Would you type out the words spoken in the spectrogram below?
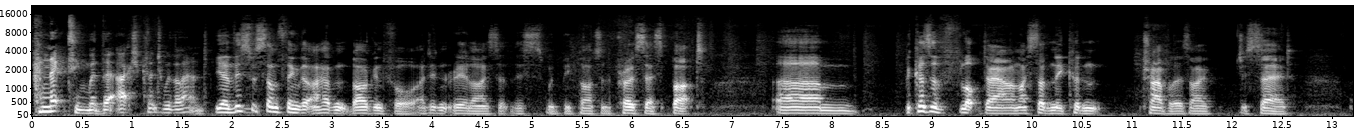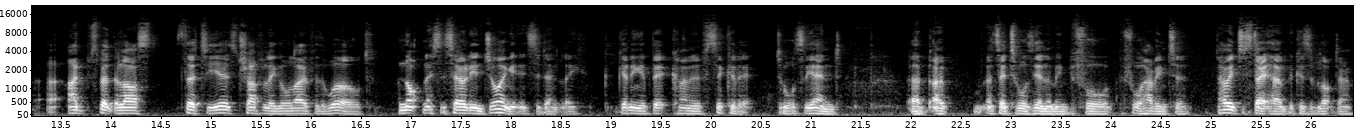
connecting with the actually connecting with the land. Yeah, this was something that I hadn't bargained for. I didn't realise that this would be part of the process, but um, because of lockdown, I suddenly couldn't travel, as I just said. Uh, I spent the last 30 years travelling all over the world, not necessarily enjoying it, incidentally, getting a bit kind of sick of it towards the end. Uh, I I say towards the end. I mean before before having to having to stay at home because of lockdown.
